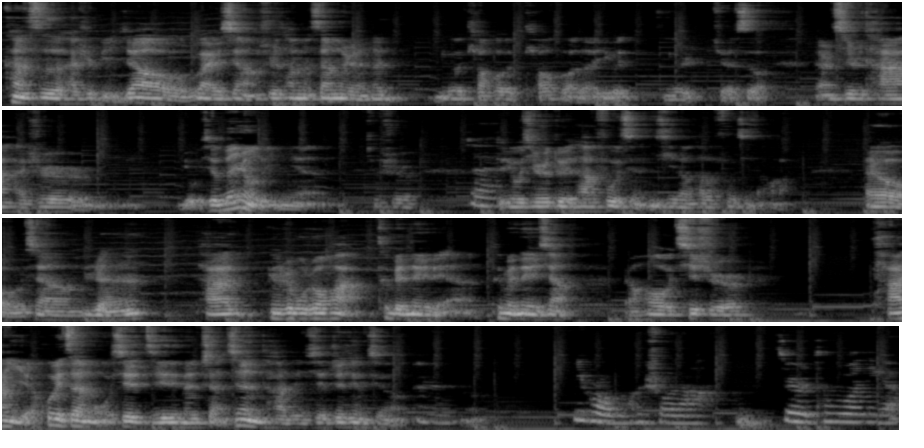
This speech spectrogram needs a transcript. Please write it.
看似还是比较外向，是他们三个人的一个调和调和的一个一个角色，但是其实他还是有些温柔的一面，就是对尤其是对他父亲，一提到他的父亲的话，还有像人，他平时不说话，特别内敛，特别内向，然后其实他也会在某些集里面展现他的一些真性情，嗯，一会儿我们会说到，嗯就是通过那个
